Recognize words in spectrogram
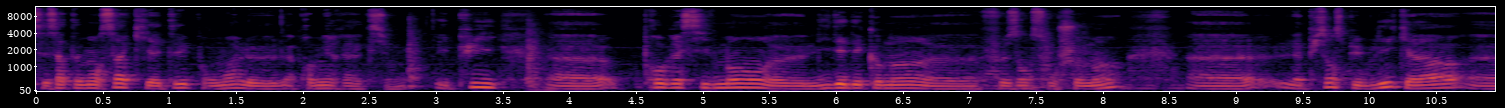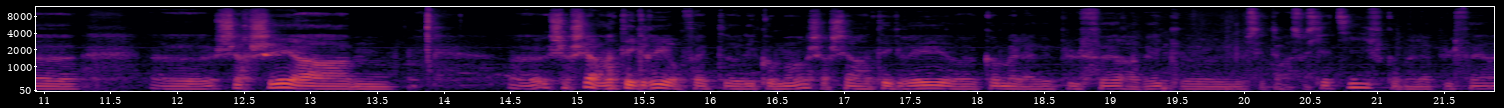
certainement ça qui a été pour moi la première réaction. Et puis, progressivement, l'idée des communs faisant son chemin, la puissance publique a cherché à euh, chercher à intégrer en fait les communs, chercher à intégrer euh, comme elle avait pu le faire avec euh, le secteur associatif, comme elle a pu le faire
